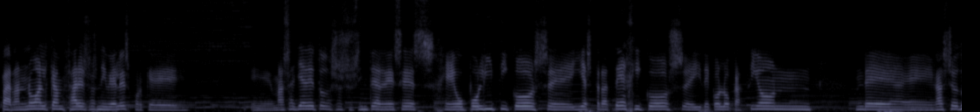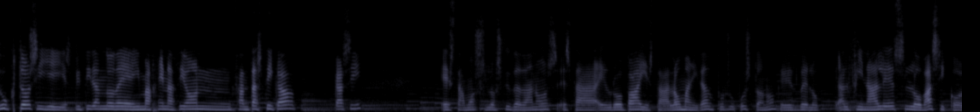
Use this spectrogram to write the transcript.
para no alcanzar esos niveles porque eh, más allá de todos esos intereses geopolíticos eh, y estratégicos eh, y de colocación de gasoductos, y estoy tirando de imaginación fantástica casi, estamos los ciudadanos, está Europa y está la humanidad, por supuesto, ¿no? que es de lo al final es lo básico,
